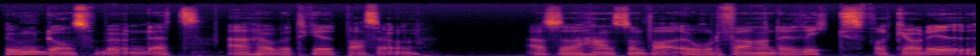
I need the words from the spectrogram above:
ungdomsförbundet är hbtq-person. Alltså han som var ordförande riks för KDU.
